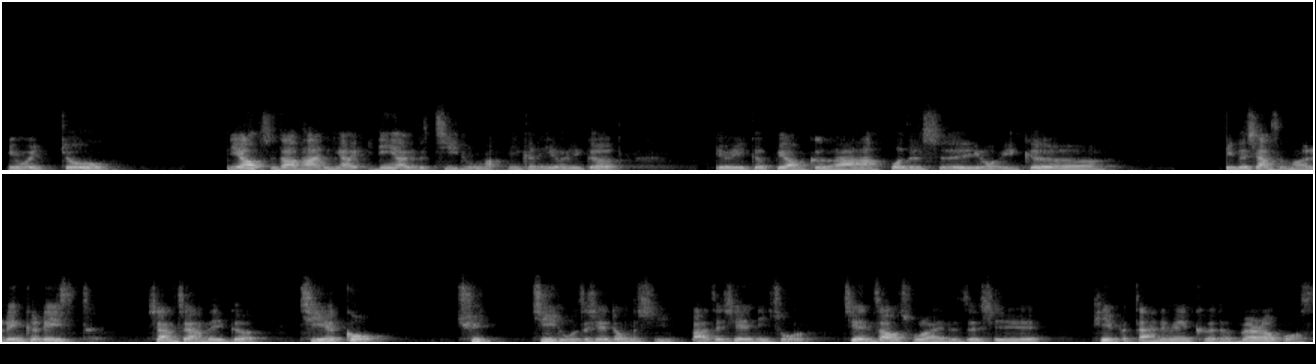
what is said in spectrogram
因为就你要知道它，你要一定要有个记录嘛，你可能有一个有一个表格啊，或者是有一个一个像什么 link list。像这样的一个结构去记录这些东西，把这些你所建造出来的这些 keep dynamic 的 variables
